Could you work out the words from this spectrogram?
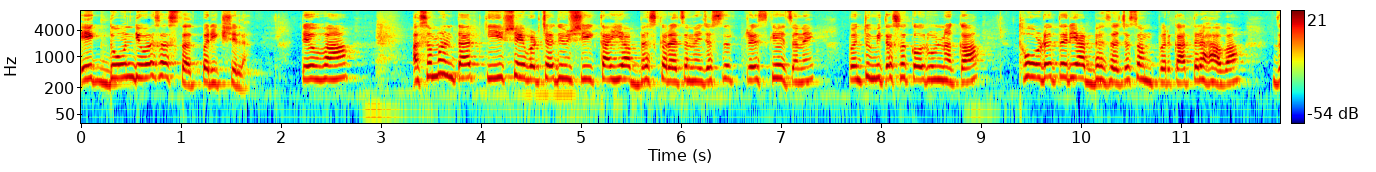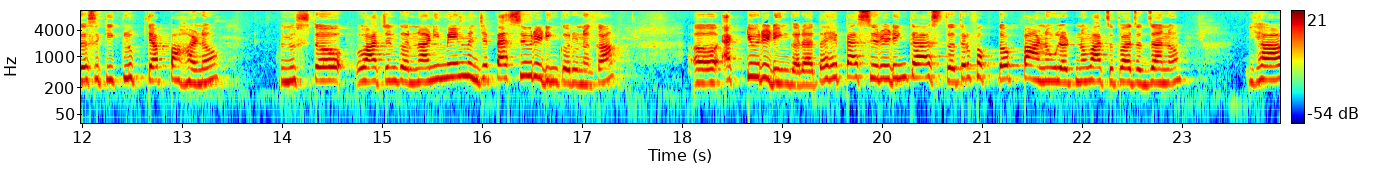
एक दोन दिवस असतात परीक्षेला तेव्हा असं म्हणतात की शेवटच्या दिवशी काही अभ्यास करायचा नाही जास्त स्ट्रेस घ्यायचा नाही पण तुम्ही तसं करू नका. थोडं तरी अभ्यासाच्या संपर्कात राहावा. जसं की क्लुप्त्या पाहणं नुसतं वाचन करणं आणि मेन म्हणजे पॅसिव्ह रिडिंग करू नका. ॲक्टिव्ह रिडिंग करा. आता हे पॅसिव्ह रिडिंग काय असतं? तर फक्त पानं उलटणं वाचत वाचत जाणं. ह्या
